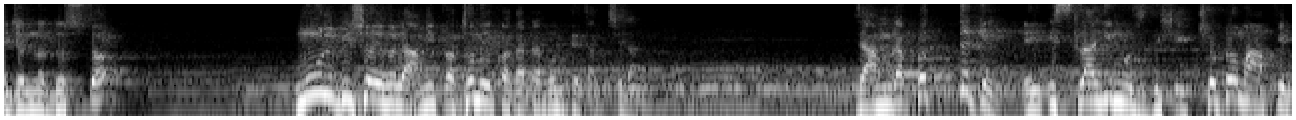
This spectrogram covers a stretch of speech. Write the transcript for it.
এই জন্য দুস্থ, মূল বিষয় হলো আমি প্রথম এই কথাটা বলতে চাচ্ছিলাম যে আমরা প্রত্যেকে এই ইসলাহী মসজিদ এই ছোট মাহফিল,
